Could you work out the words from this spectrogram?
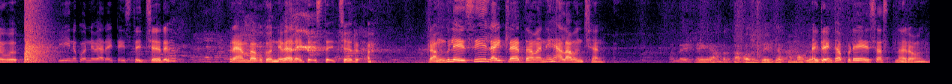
నువ్వు ఈయన కొన్ని వెరైటీస్ తెచ్చారు. ప్రేమబాబు కొన్ని వెరైటీస్ తెచ్చారు రంగులు వేసి లైట్లు వేద్దామని అలా ఉంచాను. ఇదేంటి అప్పుడే వేసేస్తున్నారు అవును.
